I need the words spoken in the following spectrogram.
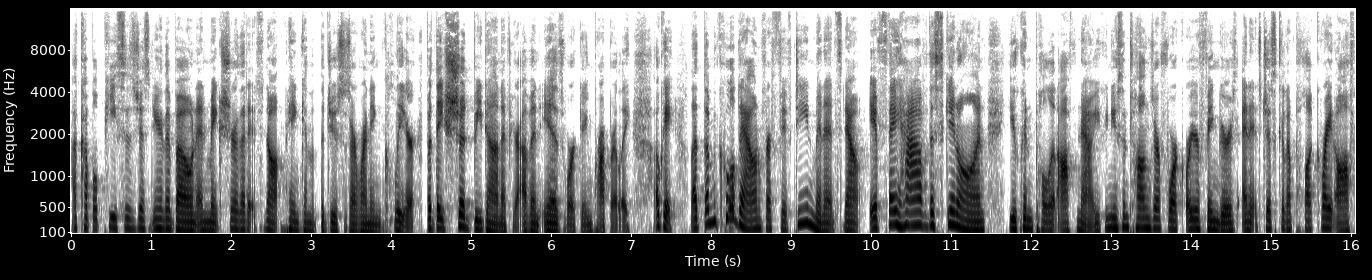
a couple pieces just near the bone and make sure that it's not pink and that the juices are running clear. But they should be done if your oven is working properly. Okay, let them cool down for 15 minutes. Now, if they have the skin on, you can pull it off now. You can use some tongs or fork or your fingers and it's just going to pluck right off.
